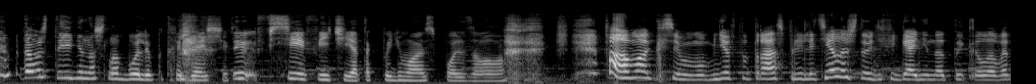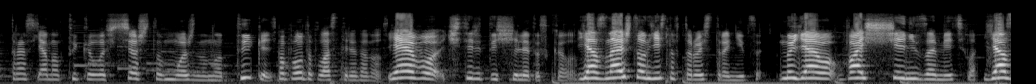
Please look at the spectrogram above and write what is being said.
Потому что я не нашла более подходящих. Ты все фичи, я так понимаю, использовала. По максимуму. Мне в тот раз прилетело, что я нифига не натыкала. В этот раз я натыкала все, что можно натыкать. По поводу пластыря на нос. Я его 4000 лет искала. Я знаю, что он есть на второй странице. Но я его вообще не заметила. Я,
